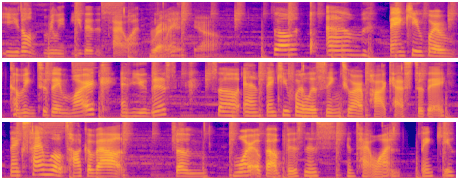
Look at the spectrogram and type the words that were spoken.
You don't really need it in Taiwan. anyway. right yeah So, um, thank you for coming today, Mark and Eunice. So, and thank you for listening to our podcast today. Next time, we'll talk about some more about business in Taiwan. Thank you.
